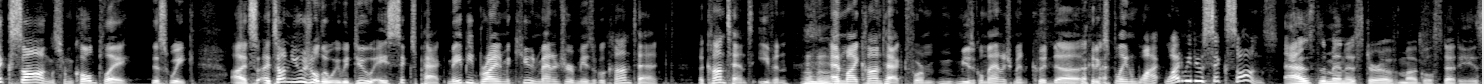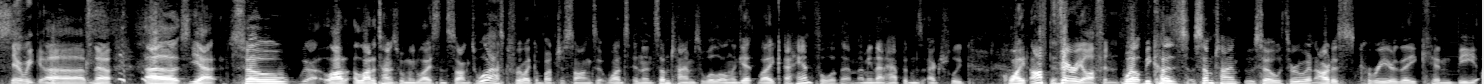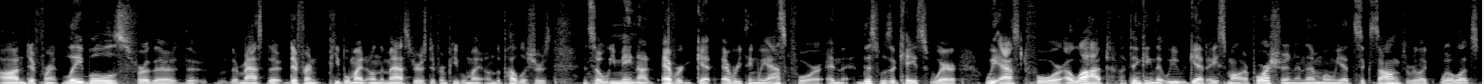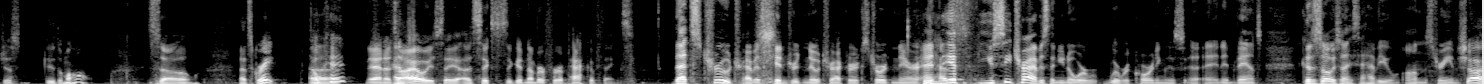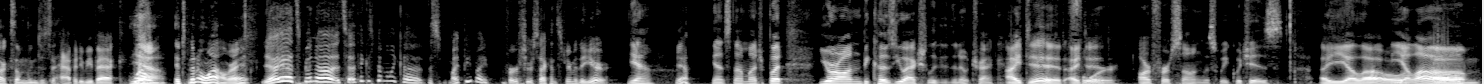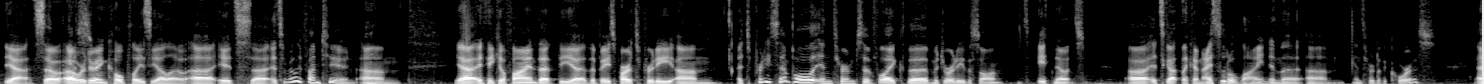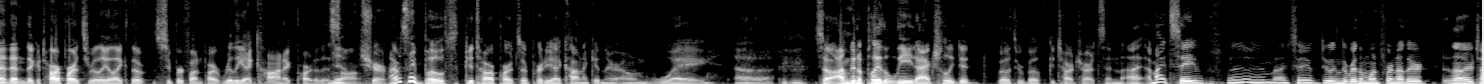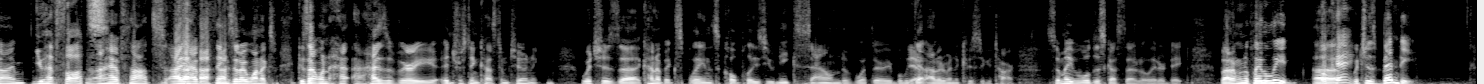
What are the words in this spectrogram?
Six songs from Coldplay this week. Uh, it's it's unusual that we would do a six pack. Maybe Brian McCune, manager of musical contact. Uh, content even Mm-hmm. and my contact for m- musical management could uh, could explain why why do we do six songs As the minister of Muggle studies, There we go. Uh, no, uh, yeah. So a lot, a lot of times when we license songs, we'll ask for like a bunch of songs at once, and then sometimes we'll only get like a handful of them. I mean, that happens actually quite often. very often Well, because sometimes, so through an artist's career, they can be on different labels for their their, their master. Different people might own the masters, different people might own the publishers, and so we may not ever get everything we ask for. And this was a case where we asked for a lot, thinking that we would get a smaller portion, and then when we had six songs, we were like, well, let's just do them all. So that's great. Okay. Uh, Yeah, and as And- I always say, uh, six is a good number for a pack of things. That's true, Travis Kindred, note tracker extraordinaire. And has- if you see Travis, then you know we're we're recording this uh, in advance because it's always nice to have you on the stream. Shucks, I'm just happy to be back. yeah, it's been a while, right? Yeah, yeah, it's been. Uh, it's, I think it's been like a. This might be my first or second stream of the year. Yeah, Yeah, yeah, it's not much, but you're on because you actually did the note track I did. I for did. our first song this week, which is A yellow. Yellow. Um, yeah. So uh, Yes. we're doing Coldplay's Yellow. Uh, it's uh, it's a really fun tune. Um, yeah, I think you'll find that the uh, the bass part's pretty. Um, it's pretty simple in terms of like the majority of the song. It's eighth notes. Uh, it's got like a nice little line in the um, in sort of the chorus, and then the guitar part's really like the super fun part, really iconic part of this Yeah. song. sure. I would say both guitar parts are pretty iconic in their own way. Uh, Mm-hmm. So I'm going to play the lead. I actually did go through both guitar charts, and I, I might save, uh, I might save doing the rhythm one for another another time. You have thoughts? I have thoughts. I have things that I want to because that one ha- has a very interesting custom tuning, which is uh, kind of explains Coldplay's unique sound of what they're able to get out of an acoustic guitar. So maybe we'll discuss that at a later date. But I'm going to play the lead, uh, Okay. which is Bendy.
